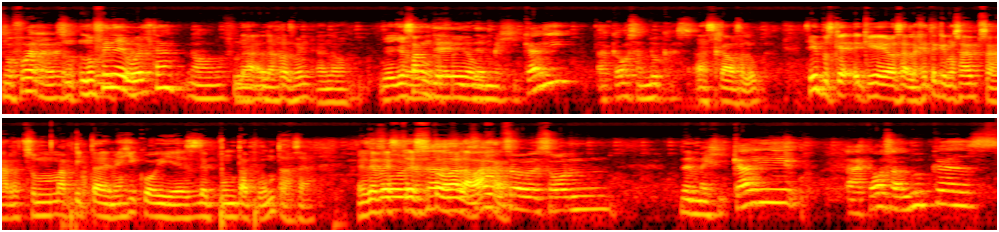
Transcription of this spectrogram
No fue de regreso. ¿No fui de vuelta? No, no fue La, de la. 2000, ah, no. Yo, yo sabía que de, fui de de vuelta. Mexicali a Cabo San Lucas. Ah, sacabas a Luca. Sí, pues que, que, o sea, la gente que no sabe, pues agarra su mapita de México y es de punta a punta, o sea, es, de, es, es o sea, toda la baja. Son, son de Mexicali a Cabo San Lucas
